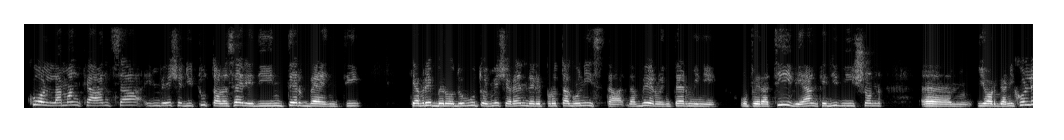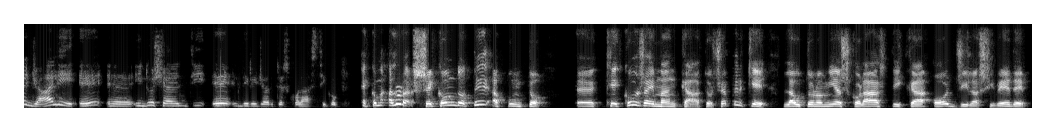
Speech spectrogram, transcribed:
con la mancanza invece di tutta una serie di interventi che avrebbero dovuto invece rendere protagonista davvero in termini operativi e anche di vision ehm, gli organi collegiali e eh, i docenti e il dirigente scolastico. Ecco, ma allora secondo te appunto eh, che cosa è mancato? Cioè perché l'autonomia scolastica oggi la si vede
